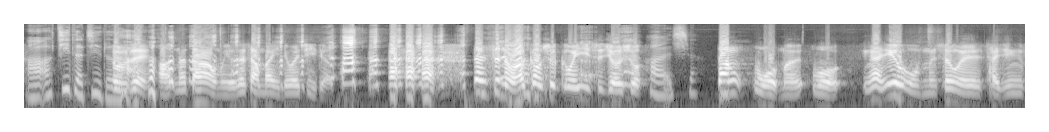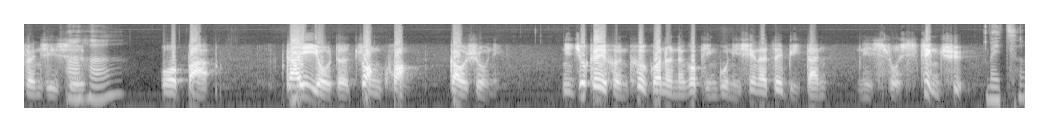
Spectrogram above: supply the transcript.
啊？记得记得，对不对？好，那当然我们有在上班，一定会记得。但是呢，我要告诉各位，意思就是说，当我们我你看，因为我们身为财经分析师，我把该有的状况告诉你，你就可以很客观的能够评估你现在这笔单你所进去，没错。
